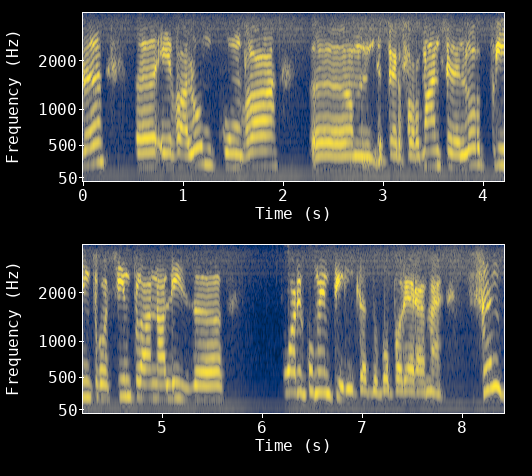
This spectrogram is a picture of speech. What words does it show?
să uh, evaluăm cumva uh, performanțele lor printr-o simplă analiză oarecum empirică, după părerea mea. Sunt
